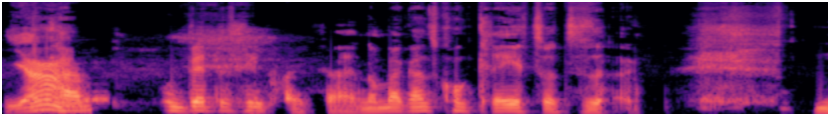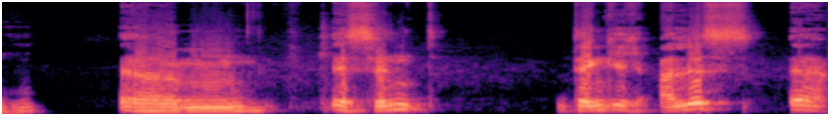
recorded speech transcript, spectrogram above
Ja. Und wird es hilfreich sein? Nochmal ganz konkret sozusagen. Mhm. Ähm, es sind, denke ich, alles, äh,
